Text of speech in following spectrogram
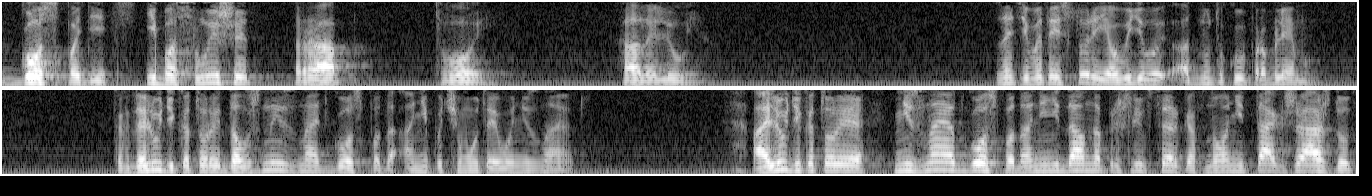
Господи, ибо слышит раб твой. Аллилуйя. Знаете, в этой истории я увидел одну такую проблему. Когда люди, которые должны знать Господа, они почему-то его не знают. А люди, которые не знают Господа, они недавно пришли в церковь, но они так жаждут,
